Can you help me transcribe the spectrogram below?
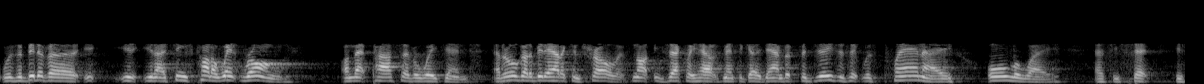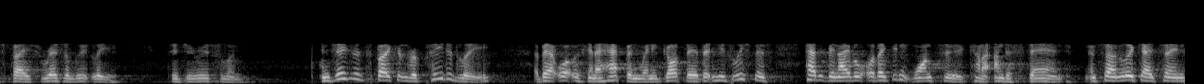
was a bit of a, you, you know, things kind of went wrong on that Passover weekend. And it all got a bit out of control. It's not exactly how it was meant to go down. But for Jesus, it was plan A all the way as he set his face resolutely to Jerusalem. And Jesus had spoken repeatedly about what was going to happen when he got there, but his listeners hadn't been able, or they didn't want to kind of understand. And so in Luke 18,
